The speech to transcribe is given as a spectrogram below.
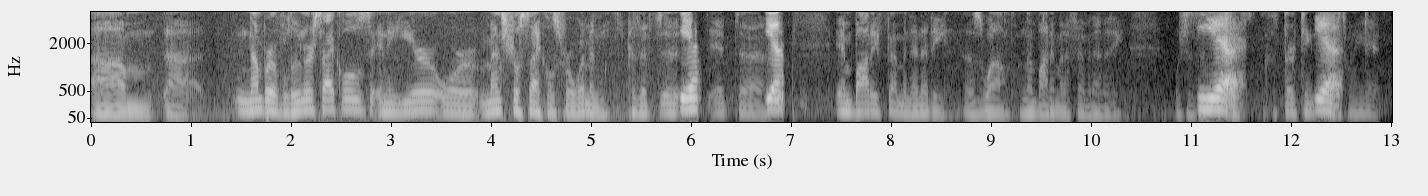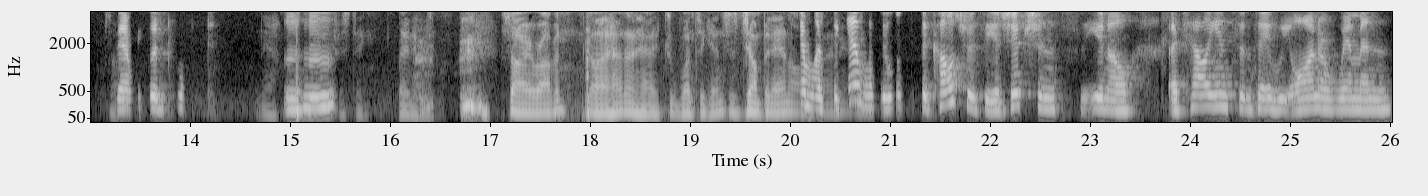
um, uh, number of lunar cycles in a year or menstrual cycles for women because it it, Yeah. it uh, Yeah. embodied femininity as well an embodiment of femininity which is Yes. because 13 Yeah. times 28 so, Very good point. yeah Mhm. interesting anyway sorry robyne go ahead I, I, once again just jumping in all And once time here. again, when we look at the cultures, the Egyptians, you know, Italians and things, we honor women,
